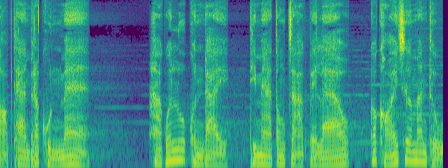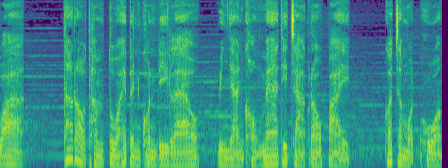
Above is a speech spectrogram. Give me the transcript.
ตอบแทนพระคุณแม่ หากว่าลูกคนใดที่แม่ต้องจากไปแล้ว ก็ขอให้เชื่อมั่นถือว่า ถ้าเราทำตัวให้เป็นคนดีแล้ว วิญญาณของแม่ที่จากเราไป ก็จะหมดห่วง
